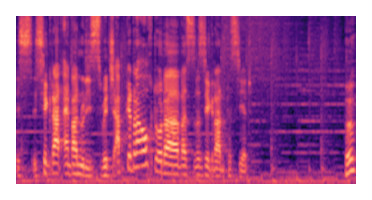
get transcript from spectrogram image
Ist, ist hier gerade einfach nur die Switch abgeraucht oder was, was hier gerade passiert? Hä? Okay,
